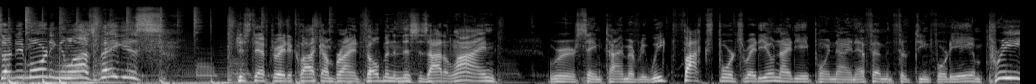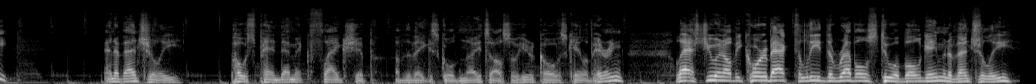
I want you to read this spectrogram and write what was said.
Sunday morning in Las Vegas. Just after 8 o'clock, I'm Brian Feldman, and this is Out of Line. We're same time every week. Fox Sports Radio, 98.9 FM and 1340 AM. Pre and eventually post pandemic flagship of the Vegas Golden Knights. Also here, co host Caleb Herring. Last UNLV quarterback to lead the Rebels to a bowl game and eventually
